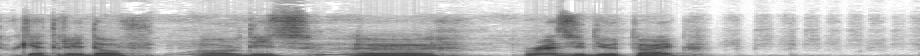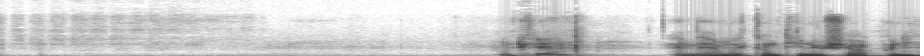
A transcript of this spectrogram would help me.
to get rid of all this uh, residue type. Okay. And then we continue sharpening.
